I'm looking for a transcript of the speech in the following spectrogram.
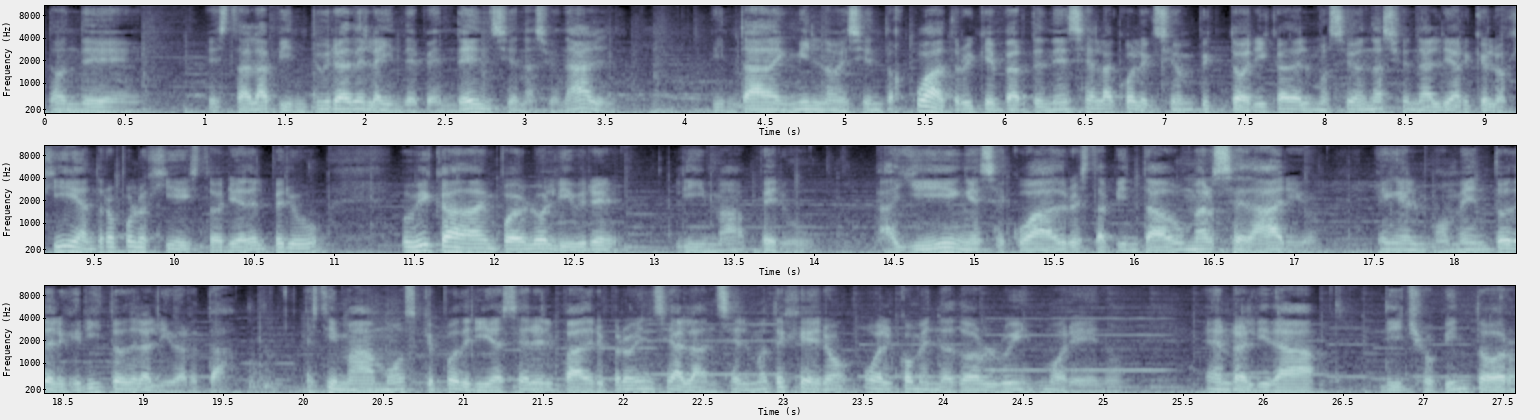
donde está la pintura de la Independencia Nacional, pintada en 1904 y que pertenece a la colección pictórica del Museo Nacional de Arqueología, Antropología e Historia del Perú, ubicada en Pueblo Libre, Lima, Perú. Allí en ese cuadro está pintado un mercedario en el momento del grito de la libertad. Estimamos que podría ser el padre provincial Anselmo Tejero o el comendador Luis Moreno. En realidad, dicho pintor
